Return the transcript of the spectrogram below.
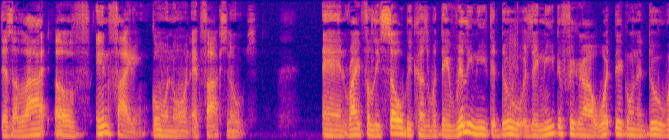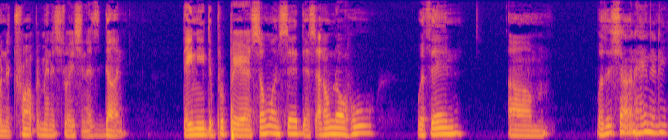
There's a lot of infighting going on at Fox News. And rightfully so, because what they really need to do is they need to figure out what they're going to do when the Trump administration is done. They need to prepare. And someone said this, I don't know who within, um, was it Sean Hannity?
